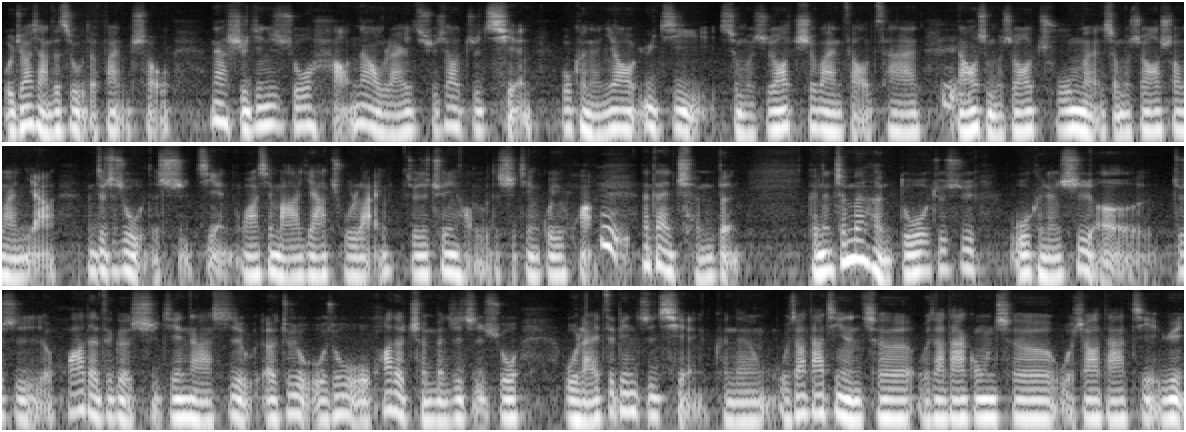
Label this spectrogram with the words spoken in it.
我就要想这是我的范畴。那时间是说好，那我来学校之前，我可能要预计什么时候要吃完早餐，然后什么时候要出门，什么时候要刷完牙，那这就是我的时间，我要先把它压出来，就是确定好我的时间规划。嗯那在成本，可能成本很多，就是我可能是呃，就是花的这个时间啊，是呃，就是我说我花的成本是指说我来这边之前，可能我知道搭计程车，我知道搭公车，我知道搭捷运，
